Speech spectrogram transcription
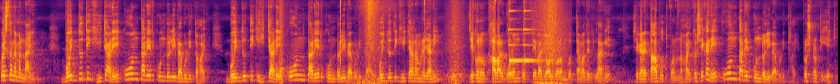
কোয়েশ্চেন নাম্বার নাইন বৈদ্যুতিক হিটারে কোন তারের কুণ্ডলী ব্যবহৃত হয়? বৈদ্যুতিক হিটারে কোন তারের কুণ্ডলী ব্যবহৃত হয়? বৈদ্যুতিক হিটার আমরা জানি যে কোনো খাবার গরম করতে বা জল গরম করতে আমাদের লাগে, সেখানে তাপ উৎপন্ন হয়। তো সেখানে কোন তারের কুণ্ডলী ব্যবহৃত হয়? প্রশ্নটি এটি।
